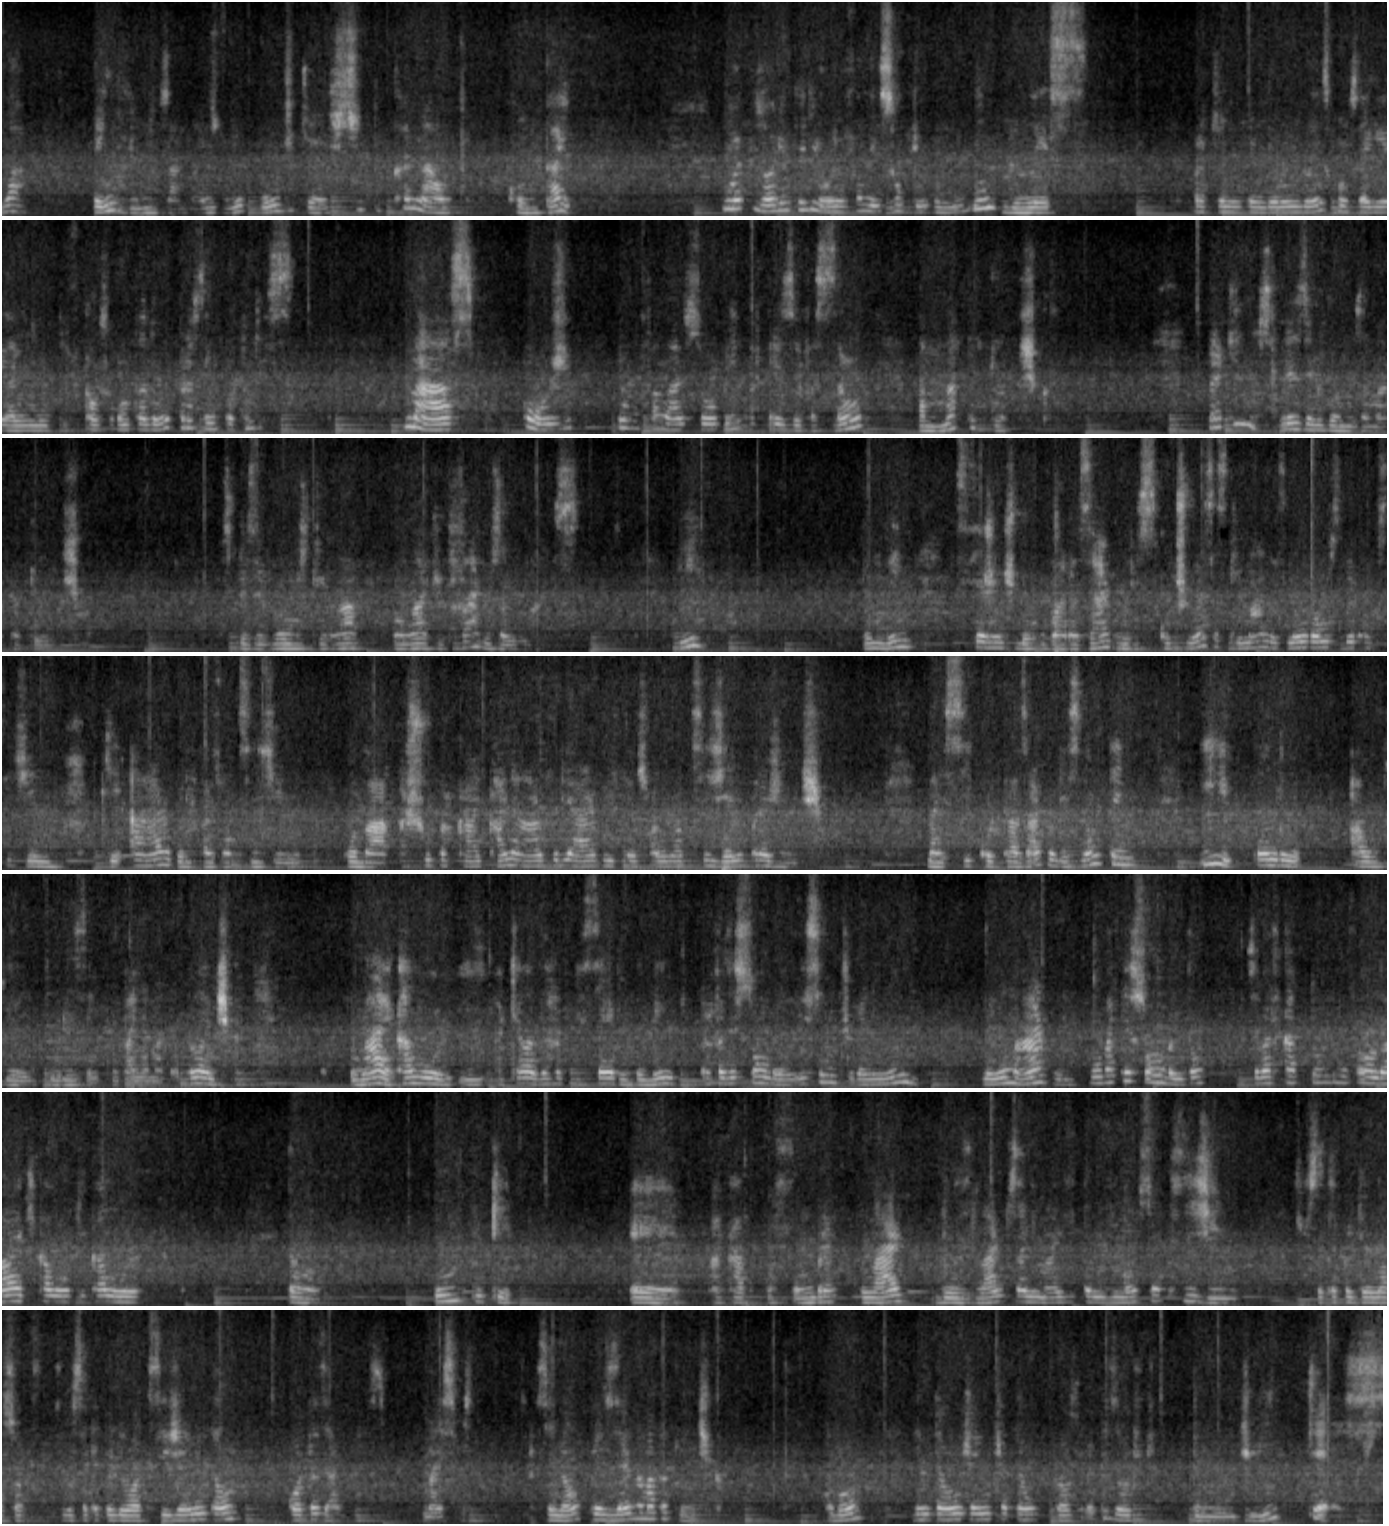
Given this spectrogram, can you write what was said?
Olá, bem-vindos a mais um podcast do canal Conta aí. No episódio anterior eu falei sobre o inglês. Para quem não entendeu o inglês, consegue aí modificar o seu computador para ser em português. Mas hoje eu vou falar sobre a preservação da Mata Atlântica. Para que nós preservamos a Mata Atlântica? Nós preservamos de lá ao lá de vários animais. E também, se a gente derrubar as árvores, continuar essas queimadas, não vamos ter oxigênio, porque a árvore faz o oxigênio. Quando a, a chuva cai, cai na árvore, a árvore transforma em oxigênio para a gente. Mas se cortar as árvores, não tem. E quando alguém, por exemplo, vai na Mata Atlântica, lá é calor e aquelas árvores servem também para fazer sombra. E se não tiver nenhum, nenhuma árvore, não vai ter sombra. Então você vai ficar todo mundo falando, ai que calor, que calor. Então, ó, um porque é, acaba com a sombra, lar, dois, lar dos animais e três, nosso oxigênio. Se você quer perder o nosso se você quer perder o oxigênio, então corta as árvores. Mas se não, preserva a Mata Atlântica. Tá bom? Então, gente, até o próximo episódio do Podcast.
